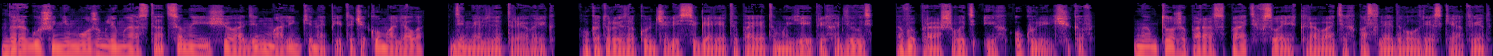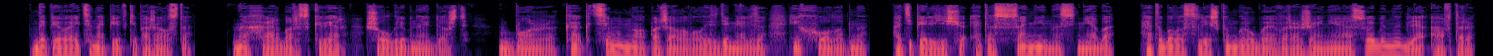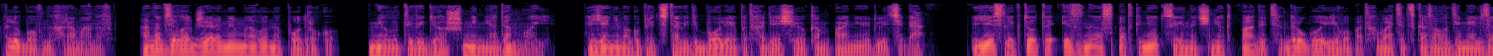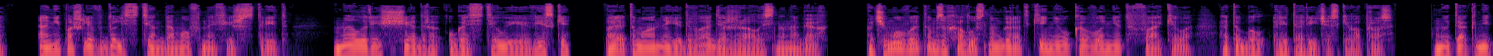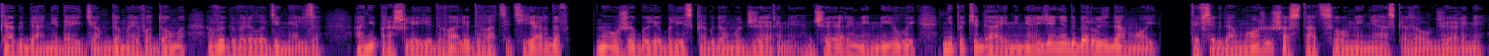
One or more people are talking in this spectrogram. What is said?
«Дорогуша, не можем ли мы остаться на еще один маленький напиточек?» — умоляла Демельза Треворик, у которой закончились сигареты, поэтому ей приходилось выпрашивать их у курильщиков. «Нам тоже пора спать в своих кроватях», — последовал резкий ответ. «Допивайте напитки, пожалуйста». На Харбор-сквер шел грибной дождь. «Боже, как темно!» — пожаловалась Демельза. «И холодно. А теперь еще эта ссанина с неба. Это было слишком грубое выражение, особенно для автора любовных романов. Она взяла Джереми Меллона под руку. «Милый, ты ведешь меня домой. Я не могу представить более подходящую компанию для тебя. Если кто-то из нас споткнется и начнет падать, другой его подхватит», — сказала Демельза. Они пошли вдоль стен домов на Фиш-стрит. Мэлори щедро угостил ее виски, поэтому она едва держалась на ногах. Почему в этом захолустном городке ни у кого нет факела? Это был риторический вопрос. «Мы так никогда не дойдем до моего дома», — выговорила Демельза. Они прошли едва ли двадцать ярдов, но уже были близко к дому Джереми. «Джереми, милый, не покидай меня, я не доберусь домой». «Ты всегда можешь остаться у меня», — сказал Джереми.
